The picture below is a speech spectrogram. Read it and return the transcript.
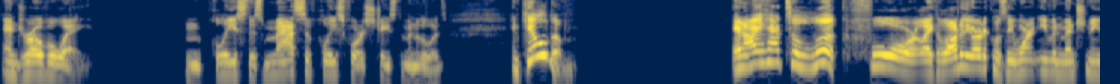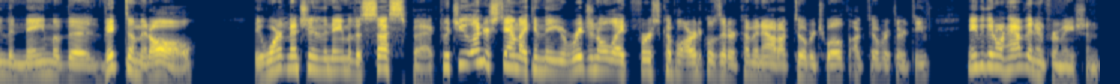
and drove away. And the police, this massive police force, chased him into the woods and killed him. And I had to look for, like, a lot of the articles, they weren't even mentioning the name of the victim at all. They weren't mentioning the name of the suspect, which you understand, like, in the original, like, first couple articles that are coming out October 12th, October 13th. Maybe they don't have that information.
